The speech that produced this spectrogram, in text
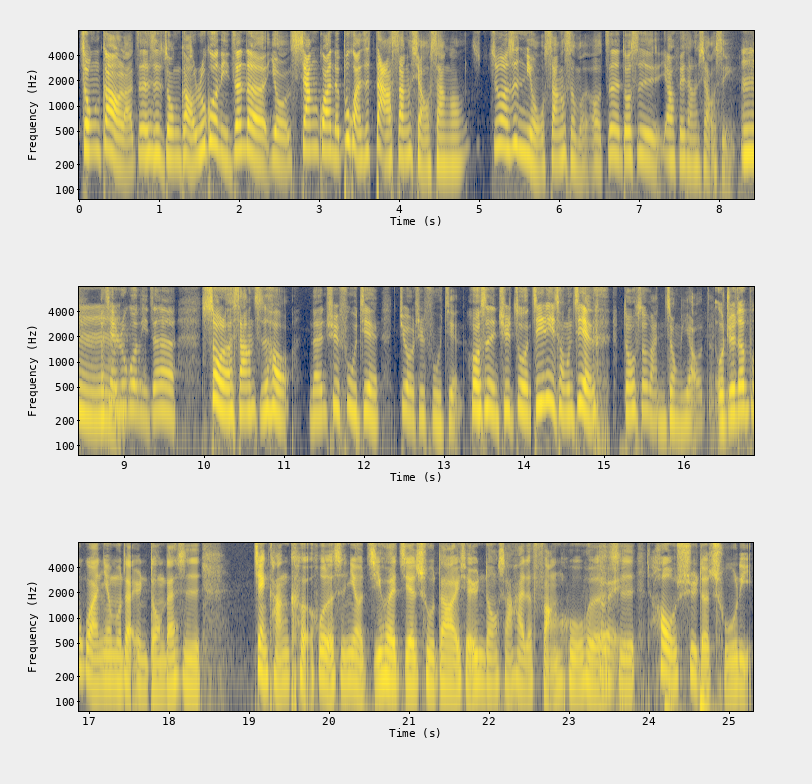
忠告啦，真的是忠告。如果你真的有相关的，不管是大伤小伤哦，就算是扭伤什么哦，真的都是要非常小心。嗯，而且如果你真的受了伤之后，能去复健就去复健，或者是你去做肌力重建，都是蛮重要的。我觉得不管你有没有在运动，但是健康课，或者是你有机会接触到一些运动伤害的防护，或者是后续的处理。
